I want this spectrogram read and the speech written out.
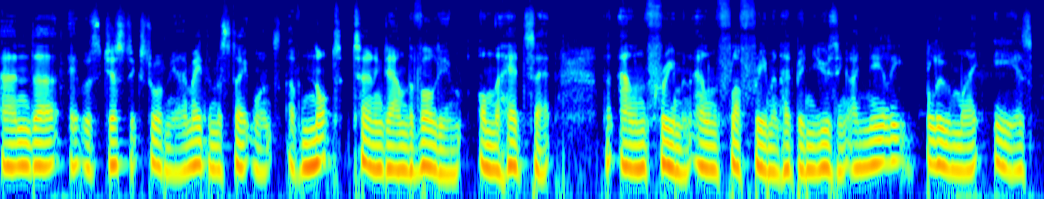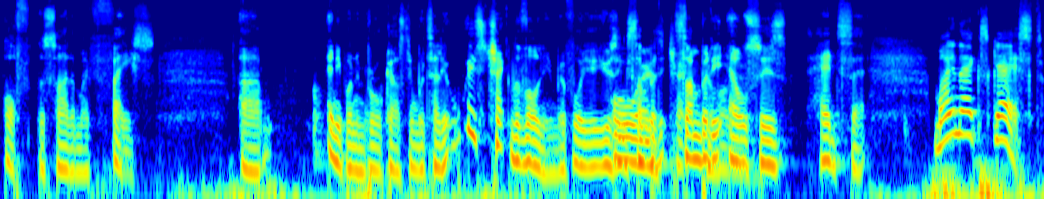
And uh, it was just extraordinary. I made the mistake once of not turning down the volume on the headset that Alan Freeman, Alan Fluff Freeman, had been using. I nearly blew my ears off the side of my face. Um, anyone in broadcasting would tell you always check the volume before you're using Always somebody somebody else's headset. My next guest.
